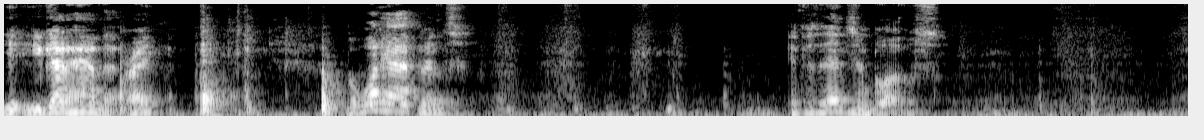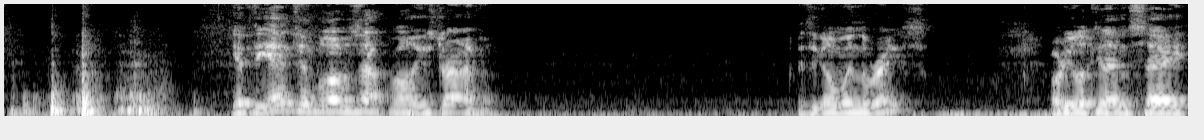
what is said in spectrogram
You, you got to have that, right? But what happens if his engine blows? If the engine blows up while he's driving, is he going to win the race? Or do you look at that and say,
